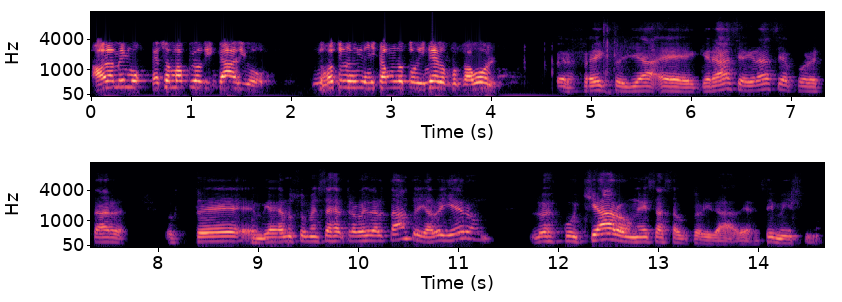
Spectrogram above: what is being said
ahora mismo eso es más prioritario. Nosotros necesitamos nuestro dinero, por favor. Perfecto, ya, eh, gracias, gracias por estar usted enviando su mensaje a través del tanto, ya lo oyeron, lo escucharon esas autoridades, así mismo.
